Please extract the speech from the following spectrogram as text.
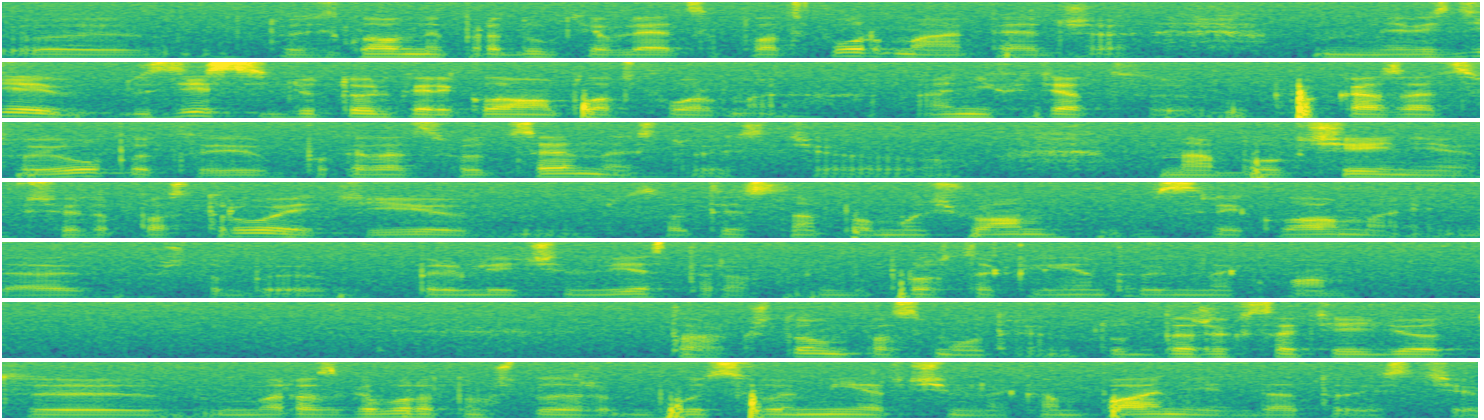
Э, то есть главный продукт является платформа, опять же. Везде, здесь идет только реклама платформы. Они хотят показать свой опыт и показать свою ценность, то есть на блокчейне все это построить и, соответственно, помочь вам с рекламой, да, чтобы привлечь инвесторов, либо просто клиентов именно к вам. Так, что мы посмотрим? Тут даже, кстати, идет э, разговор о том, что даже будет свой мерч на компании, да, то есть, э,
